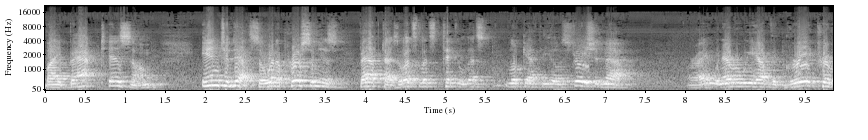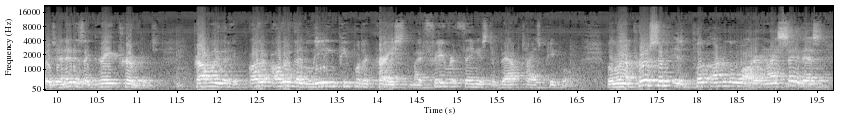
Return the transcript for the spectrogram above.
by baptism into death. So, when a person is baptized, let's let's take let's look at the illustration now. All right? Whenever we have the great privilege, and it is a great privilege, probably the, other, other than leading people to Christ, my favorite thing is to baptize people. But when a person is put under the water, and I say this,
